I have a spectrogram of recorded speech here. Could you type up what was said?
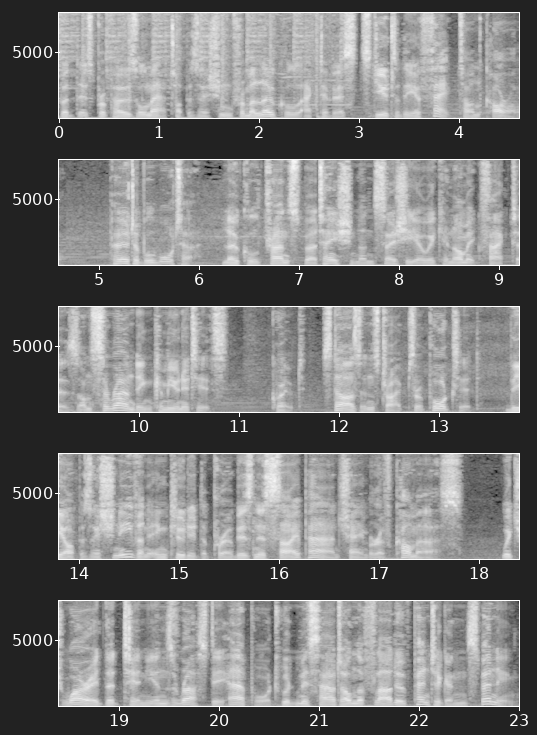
But this proposal met opposition from a local activists due to the effect on coral, potable water, local transportation and socio-economic factors on surrounding communities. Quote, Stars and Stripes reported, the opposition even included the pro-business Saipan Chamber of Commerce, which worried that Tinian's rusty airport would miss out on the flood of Pentagon spending.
